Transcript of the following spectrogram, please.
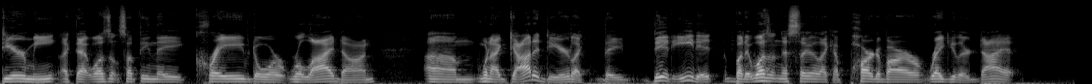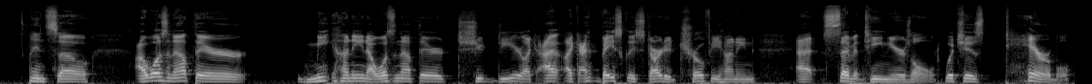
deer meat. Like that wasn't something they craved or relied on. Um, when I got a deer, like they did eat it, but it wasn't necessarily like a part of our regular diet. And so I wasn't out there meat hunting. I wasn't out there to shoot deer. Like I like I basically started trophy hunting at 17 years old, which is terrible.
